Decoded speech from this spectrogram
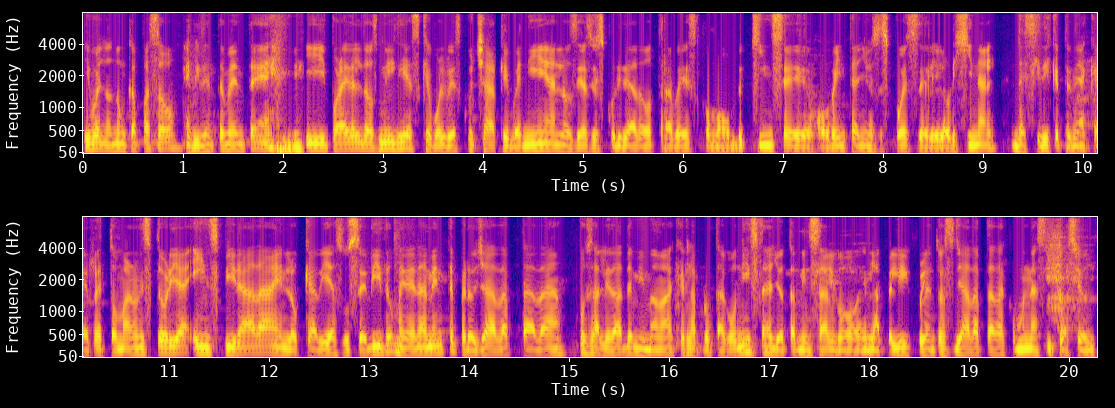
Y bueno, nunca pasó, evidentemente y por ahí del 2010 que volví a escuchar que venían los días de oscuridad otra vez, como 15 o 20 años después del original, decidí que tenía que retomar una historia inspirada en lo que había sucedido medianamente, pero ya adaptada pues a la edad de mi mamá, que es la protagonista. Yo también salgo en la película, entonces ya adaptada como una situación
